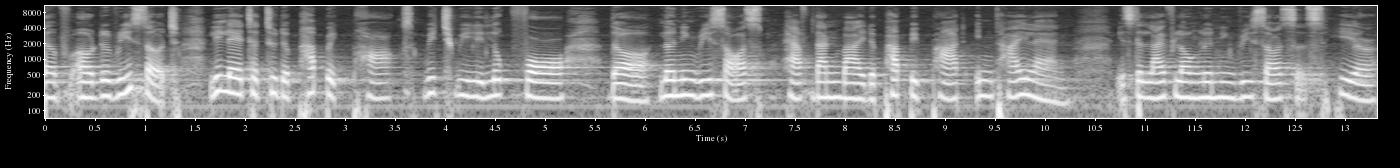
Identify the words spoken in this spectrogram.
of uh, the research related to the public parks, which we look for the learning resource have done by the public part in Thailand. It's the lifelong learning resources here.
